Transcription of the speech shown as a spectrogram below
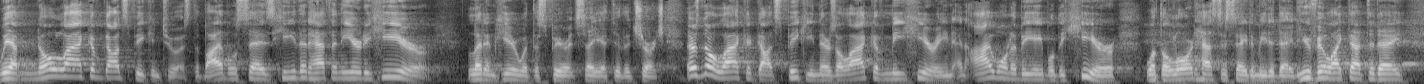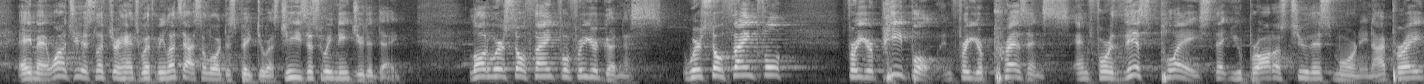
We have no lack of God speaking to us. The Bible says, He that hath an ear to hear, let him hear what the Spirit saith to the church. There's no lack of God speaking, there's a lack of me hearing, and I want to be able to hear what the Lord has to say to me today. Do you feel like that today? Amen. Why don't you just lift your hands with me? Let's ask the Lord to speak to us. Jesus, we need you today. Lord, we're so thankful for your goodness. We're so thankful for your people and for your presence and for this place that you brought us to this morning. I pray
